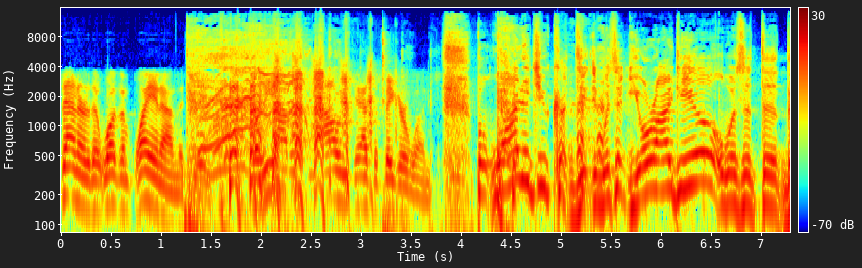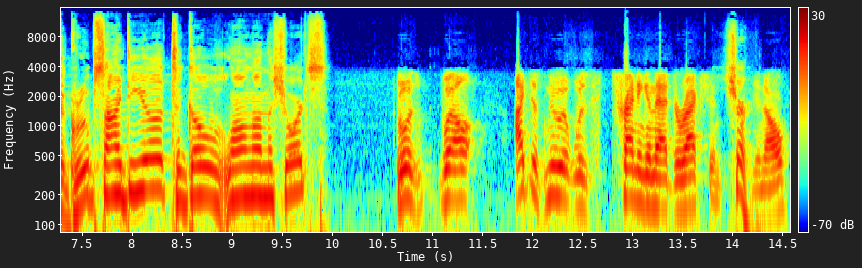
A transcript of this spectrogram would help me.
center that wasn't playing on the team. so he obviously always had the bigger ones. But why did you cut? Did, was it your idea or was it the, the group's idea to go long on the shorts? It was well. I just knew it was trending in that direction. Sure. You know,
